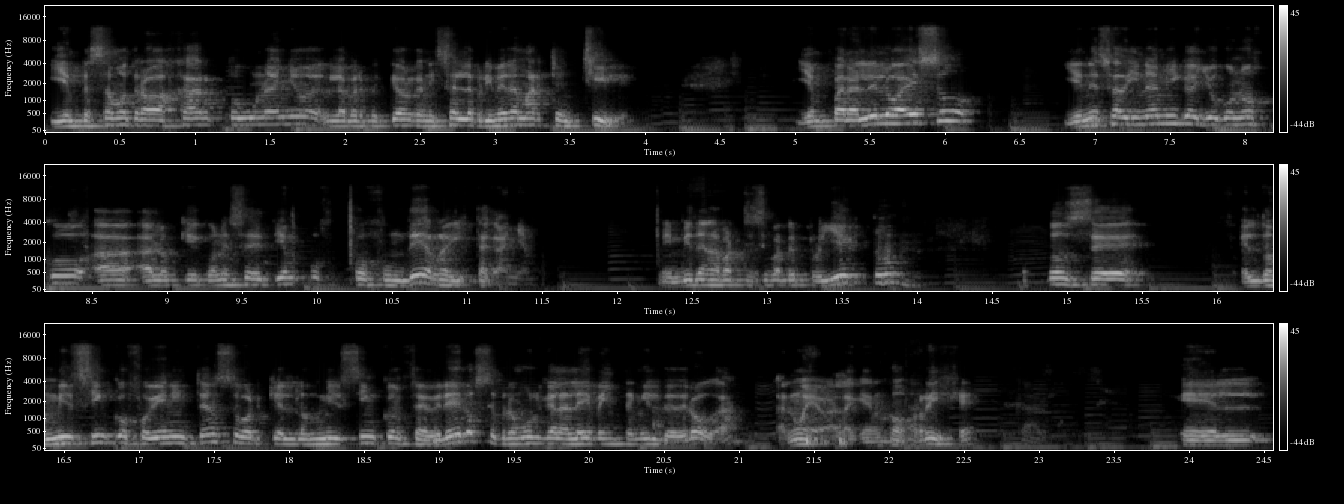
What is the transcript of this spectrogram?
Y empezamos a trabajar todo un año en la perspectiva de organizar la primera marcha en Chile. Y en paralelo a eso, y en esa dinámica, yo conozco a, a los que con ese tiempo cofundé Revista Caña. Me invitan a participar del proyecto. Entonces, el 2005 fue bien intenso porque el 2005 en febrero se promulga la ley 20.000 de droga, la nueva, la que nos rige. El-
